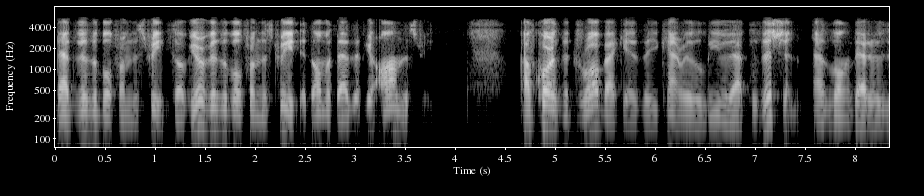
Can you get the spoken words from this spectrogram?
That's visible from the street. So if you're visible from the street, it's almost as if you're on the street. Of course, the drawback is that you can't really leave that position as long as there's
